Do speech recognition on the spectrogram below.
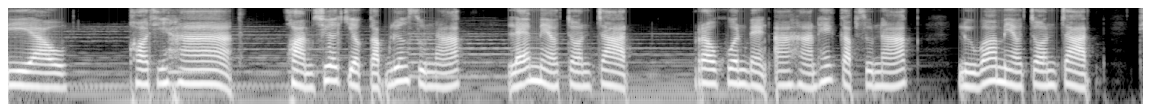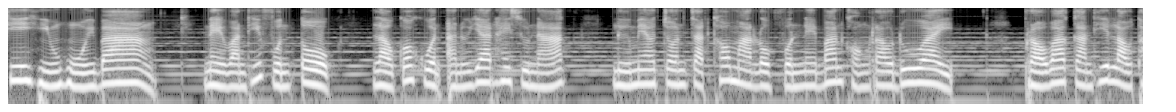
เดียว ข้อที่ 5 ความเชื่อเกี่ยวกับเรื่องสุนัข และแมวจรจัด เราควรแบ่งอาหารให้กับสุนัข หรือว่าแมวจรจัดที่หิวโหยบ้าง ในวันที่ฝนตก เราก็ควรอนุญาตให้สุนัข หรือแมวจรจัดเข้ามาหลบฝนในบ้านของเราด้วย เพราะว่าการที่เราท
